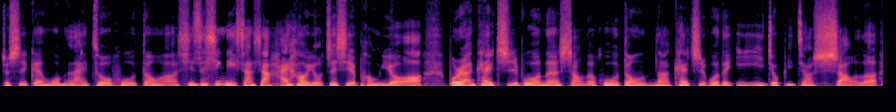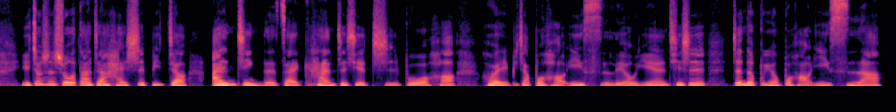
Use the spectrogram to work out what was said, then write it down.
就是跟我们来做。互动啊，其实心里想想还好有这些朋友哦，不然开直播呢少了互动，那开直播的意义就比较少了。也就是说，大家还是比较安静的在看这些直播哈，会比较不好意思留言。其实真的不用不好意思啊，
